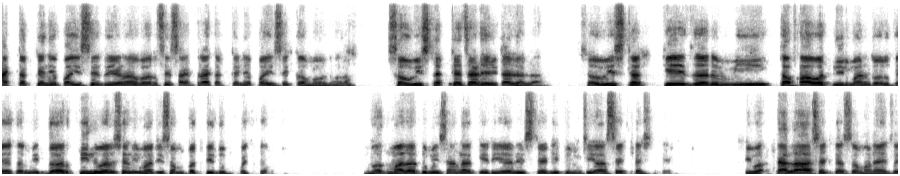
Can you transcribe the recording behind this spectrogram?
आठ टक्क्याने पैसे देणं वर्सेस अठरा टक्क्याने पैसे कमवणं सव्वीस टक्क्याचा डेल्टा झाला. सव्वीस टक्के जर मी तफावत निर्माण करतोय तर मी दर तीन वर्षांनी माझी संपत्ती दुप्पट करतो मग मला तुम्ही सांगा की रिअल इस्टेट ही तुमची असेट कशी आहे? किंवा त्याला असेट कसं म्हणायचं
